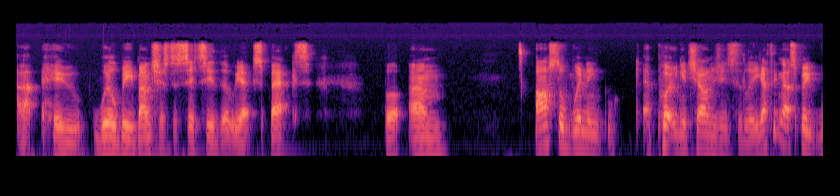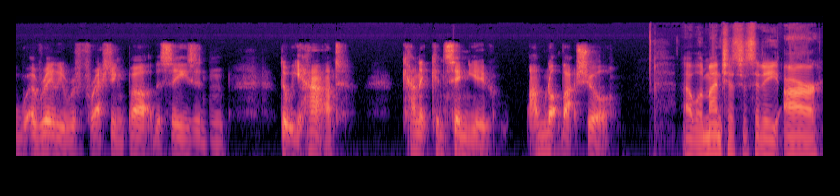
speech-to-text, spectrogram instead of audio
uh, who will be Manchester City that we expect, but um, Arsenal winning putting a challenge into the league. I think that's been a really refreshing part of the season that we had. Can it continue? I'm not that sure. Uh, well, Manchester City are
